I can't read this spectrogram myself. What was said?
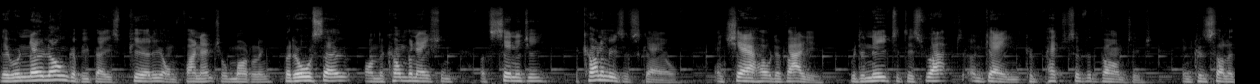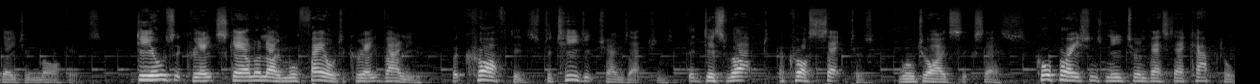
They will no longer be based purely on financial modelling, but also on the combination of synergy, economies of scale and shareholder value with the need to disrupt and gain competitive advantage in consolidating markets. Deals that create scale alone will fail to create value, but crafted strategic transactions that disrupt across sectors will drive success. Corporations need to invest their capital,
